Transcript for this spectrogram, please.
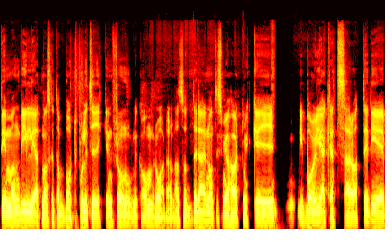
det man vill är att man ska ta bort politiken från olika områden. Alltså det där är något som jag har hört mycket i i borgerliga kretsar och att det det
